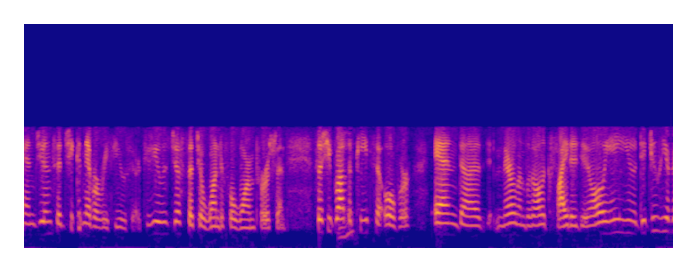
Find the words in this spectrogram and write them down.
and June said she could never refuse her because she was just such a wonderful, warm person. So she brought mm-hmm. the pizza over, and uh Marilyn was all excited. You know, oh, hey, you know, did you hear?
